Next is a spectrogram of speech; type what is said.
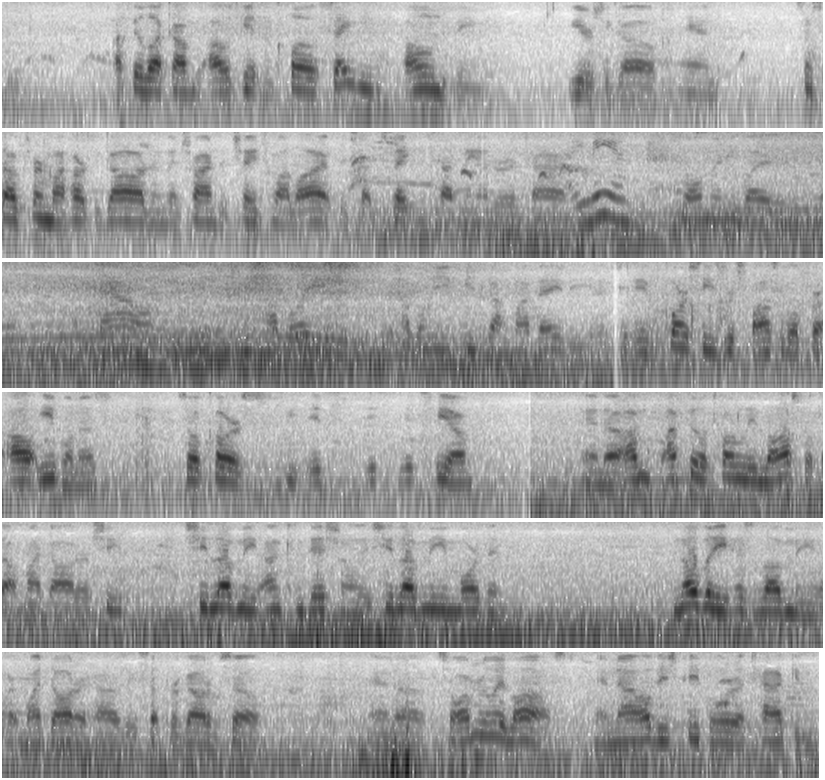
I feel like I'm, I was getting close. Satan owned me years ago, and since I've turned my heart to God and been trying to change my life, it's like Satan's had me under attack Amen. so many ways. And now believe, I believe he's got my baby. Of course, he's responsible for all evilness. So of course, it's it's, it's him. And uh, I'm I feel totally lost without my daughter. She she loved me unconditionally. She loved me more than nobody has loved me like my daughter has, except for God Himself. And uh, so I'm really lost. And now all these people are attacking,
